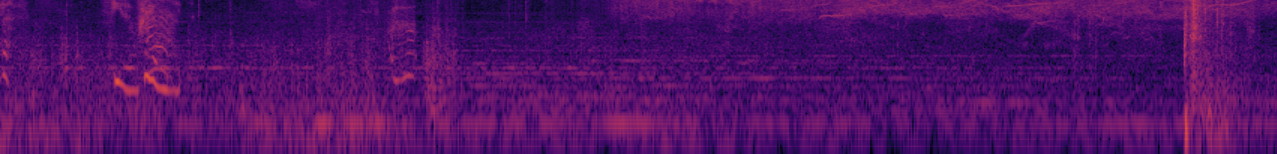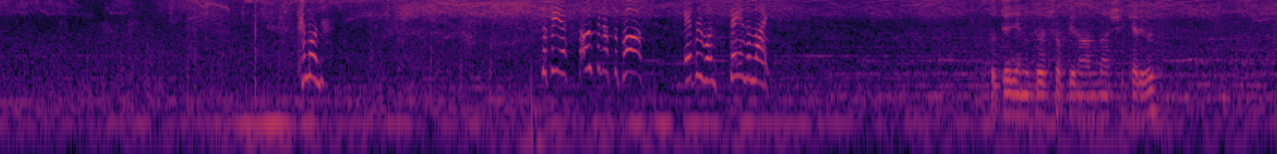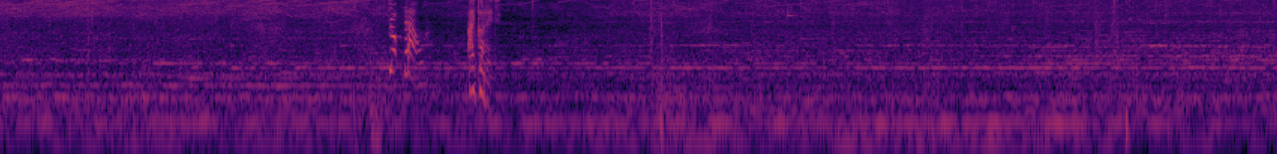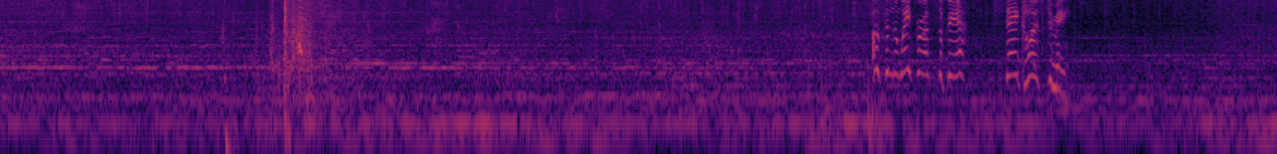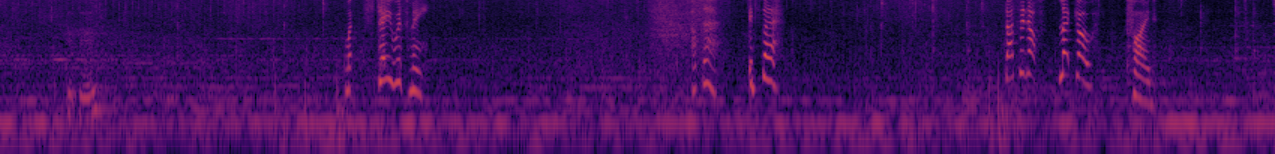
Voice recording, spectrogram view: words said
Yes. He's a real ah. knight. Everyone stay in the light! Utolsó pillanatban sikerült. Stop now! I got it. Stay close to me. Mm-hmm. My- Stay with me. Up there. It's there. That's enough. Let go. Fine.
